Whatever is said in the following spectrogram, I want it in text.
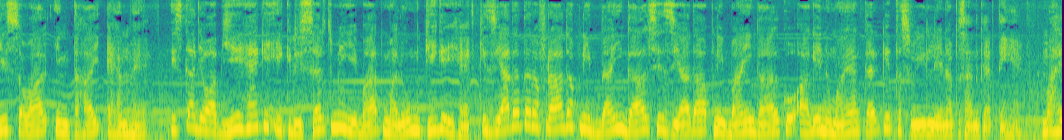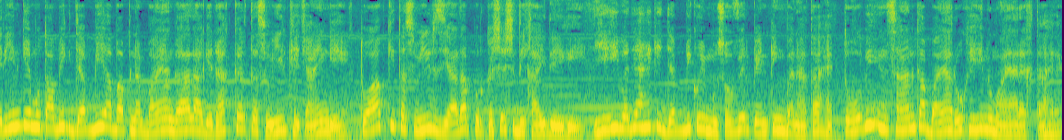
ये सवाल इंतहाई अहम है। इसका जवाब ये है कि एक रिसर्च में ये बात मालूम की गई है कि ज़्यादातर अफराद अपनी दाई गाल से ज़्यादा अपनी बाई गाल को आगे नुमाया करके तस्वीर लेना पसंद करते हैं। माहरीन के मुताबिक जब भी आप अपना बाया गाल आगे रख कर तस्वीर खिंचाएँगे तो आपकी तस्वीर ज़्यादा पुरकशिश दिखाई देगी। यही वजह है कि जब भी कोई मुसविर पेंटिंग बनाता है तो वो भी इंसान का बाया रुख ही नुमाया रखता है।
